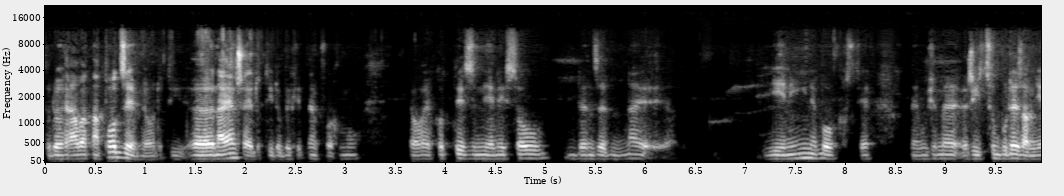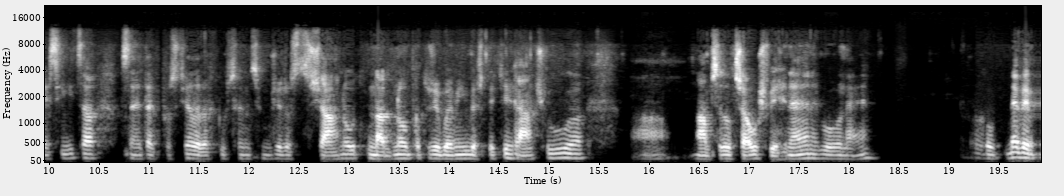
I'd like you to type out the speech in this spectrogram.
to dohrávat na podzim, jo, do tý, eh, na jaře, do té doby chytne formu. Jo, jako ty změny jsou den ze dne jiný, nebo prostě nemůžeme říct, co bude za měsíc a stejně tak prostě Leverkusen si může dost šáhnout na dno, protože bude mít bez pěti hráčů a, a nám se to třeba už vyhne, nebo ne. Jako, nevím,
